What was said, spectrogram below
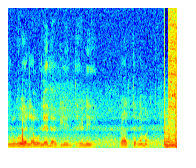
ನಿಮಗೂ ಎಲ್ಲ ಒಳ್ಳೆಯದಾಗಲಿ ಅಂತ ಹೇಳಿ ಪ್ರಾರ್ಥನೆ ಮಾಡ್ತೇನೆ.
